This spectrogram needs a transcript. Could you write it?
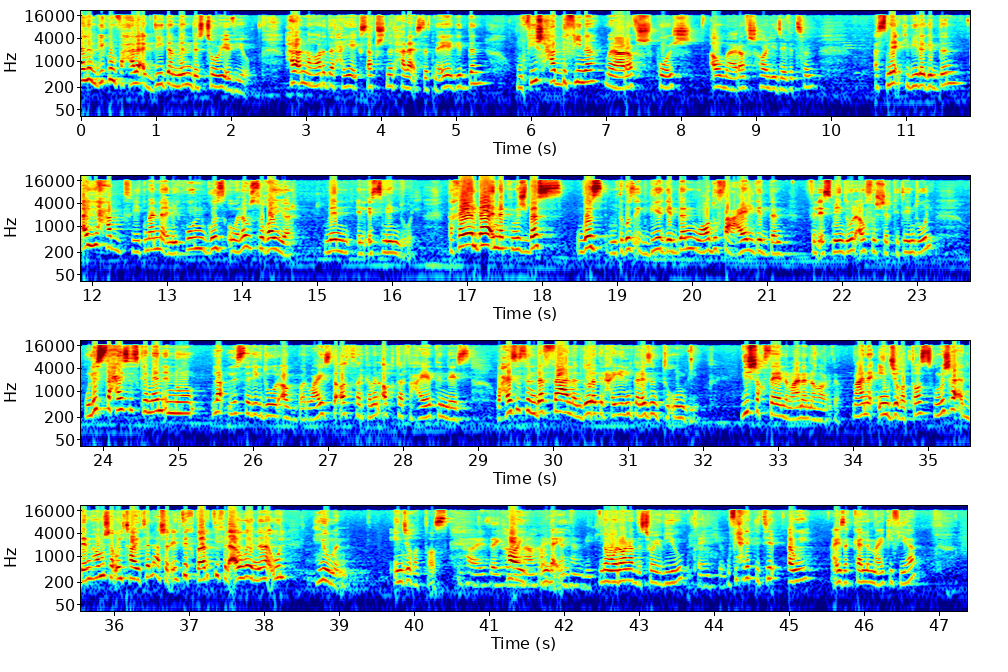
أهلا بيكم في حلقة جديدة من The Story of You حلقة النهارده الحقيقة exceptional حلقة استثنائية جدا. ومفيش حد فينا ما يعرفش بورش أو ما يعرفش Harley Davidson. أسماء كبيرة جدا. أي حد يتمنى إن يكون جزء ولو صغير من الاسمين دول. تخيل بقى إنك مش بس جزء أنت جزء كبير جدا وعضو فعال جدا في الاسمين دول أو في الشركتين دول. ولسه حاسس كمان إنه لأ لسه ليك دور أكبر وعايز تأثر كمان أكتر في حياة الناس. وحاسس إن ده فعلا دورك الحقيقي اللي أنت لازم تقوم بيه. دي الشخصية اللي معانا النهارده. معانا إنجي غطاس ومش هقدمها ومش هقول title عشان أنت اخترتي في الأول إن أنا أقول human إنجي غطاس. hi ازيك hi عامله إيه؟ أهلا بيكي. نورانا في The Story of You thank you وفي حاجات كتير قوي عايزه أتكلم معاكي فيها.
